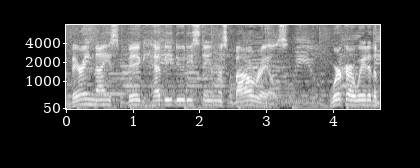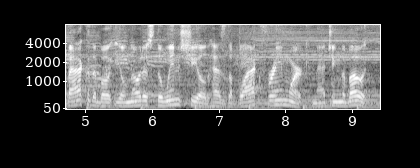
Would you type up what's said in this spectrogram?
very nice big heavy duty stainless bow rails. Work our way to the back of the boat. You'll notice the windshield has the black framework matching the boat.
